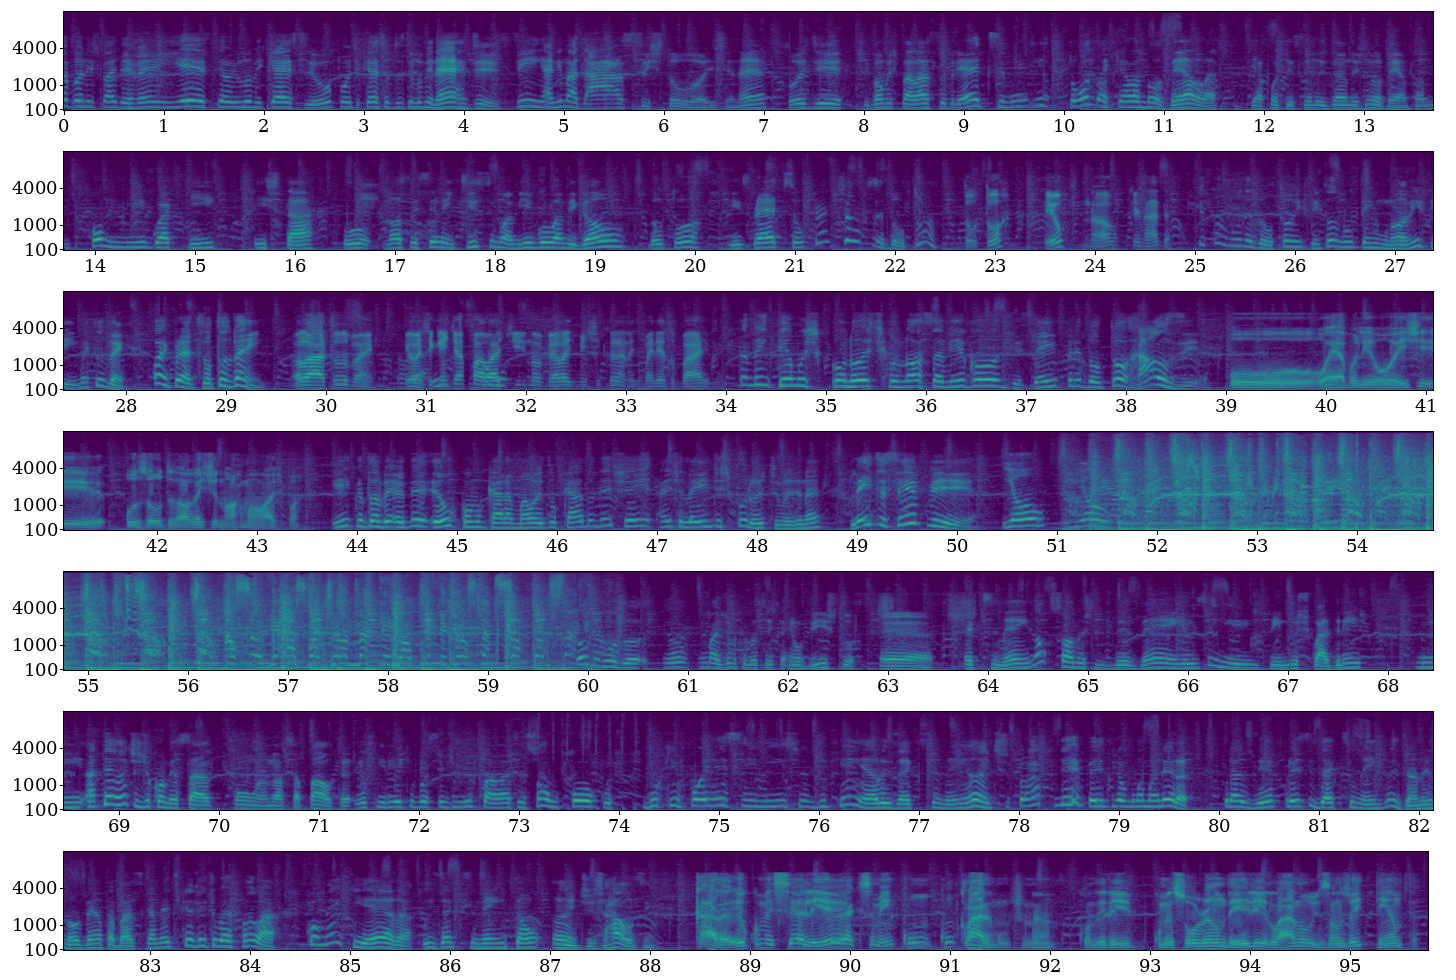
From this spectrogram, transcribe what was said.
Ebony Spider-Man e esse é o Illumicast, o podcast dos Illuminerds. Sim, animadaço estou hoje, né? Hoje vamos falar sobre X-Men e toda aquela novela que aconteceu nos anos 90. Comigo aqui está o nosso excelentíssimo amigo, amigão, doutor Pretzel. Pretzel, você é doutor? Doutor? Eu? Não, que nada. Porque todo mundo é doutor, enfim, todo mundo tem um nome, enfim, mas tudo bem. Oi, Pretzel, tudo bem? Olá, tudo bem? Então Eu tá. achei que a gente ia E falar como- de novelas mexicanas, de Maria do Bairro. Também temos conosco o nosso amigo de sempre, Dr. House. O, o Ebony hoje usou drogas de Norman Osborn. E também, eu, de- eu, como um cara mal educado, deixei as ladies por últimas, né? Lady Sif! Yo, yo. Todo mundo, eu imagino que vocês tenham visto é, X-Men, não só nos desenhos, e, enfim, nos quadrinhos. E até antes de começar com a nossa pauta, eu queria que vocês me falassem só um pouco do que foi esse início, de quem eram os X-Men antes, para de repente, de alguma maneira, trazer para esses X-Men dos anos 90, basicamente, que a gente vai falar. Como é que era os X-Men então antes, Housing? Cara, eu comecei a ler X-Men com, com Claremont, né? Quando ele começou o run dele lá nos anos 80.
